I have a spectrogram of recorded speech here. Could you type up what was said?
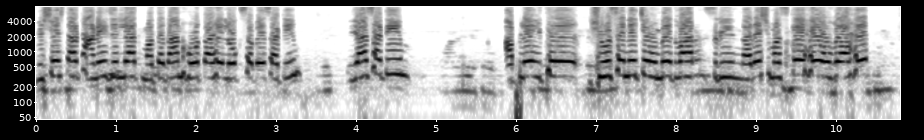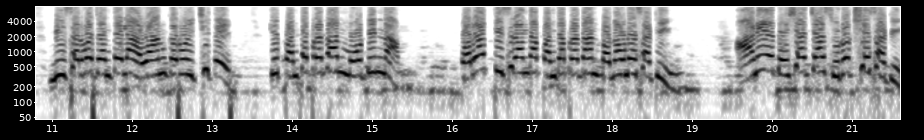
विशेषतः ठाणे जिल्ह्यात मतदान होत आहे लोकसभेसाठी. यासाठी आपले इथे शिवसेनेचे उमेदवार श्री नरेश मस्के हे उभे आहेत. मी सर्व जनतेला आवाहन करू इच्छिते की पंतप्रधान मोदींना परत तिसऱ्यांदा पंतप्रधान बनवण्यासाठी आणि या देशाच्या सुरक्षेसाठी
